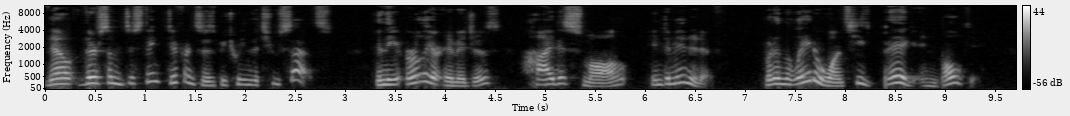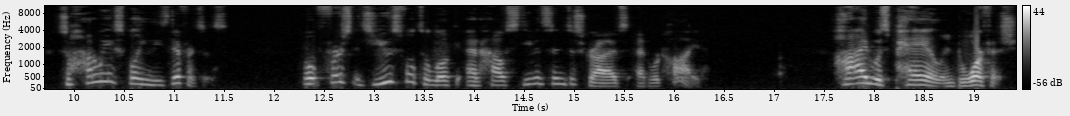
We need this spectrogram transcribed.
Now, there's some distinct differences between the two sets. In the earlier images, Hyde is small and diminutive, but in the later ones, he's big and bulky. So how do we explain these differences? Well, first, it's useful to look at how Stevenson describes Edward Hyde. Hyde was pale and dwarfish.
